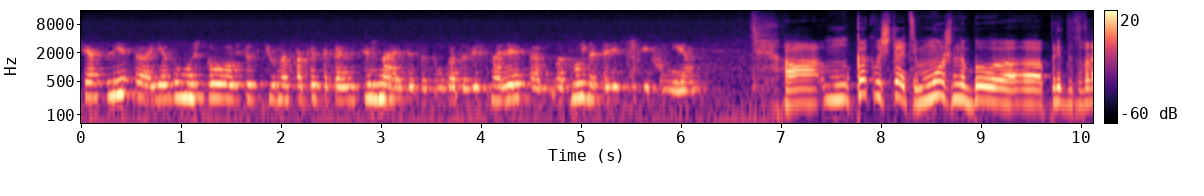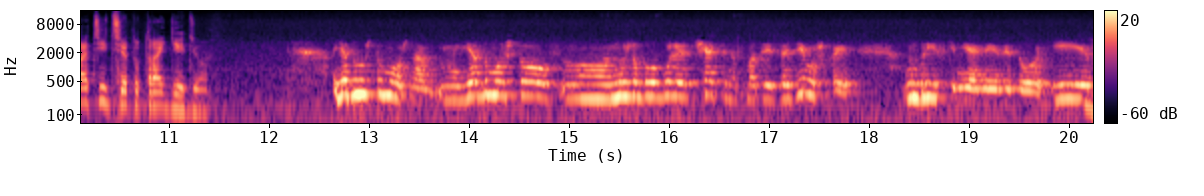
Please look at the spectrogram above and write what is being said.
сейчас лето, я думаю, что все-таки у нас какая-то такая затяжная идет в этом году весна-лето. Возможно, это рецидив у нее. А, как вы считаете, можно было э, предотвратить эту трагедию? Я думаю, что можно. Я думаю, что э, нужно было более тщательно смотреть за девушкой ну, близким я имею в виду. И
